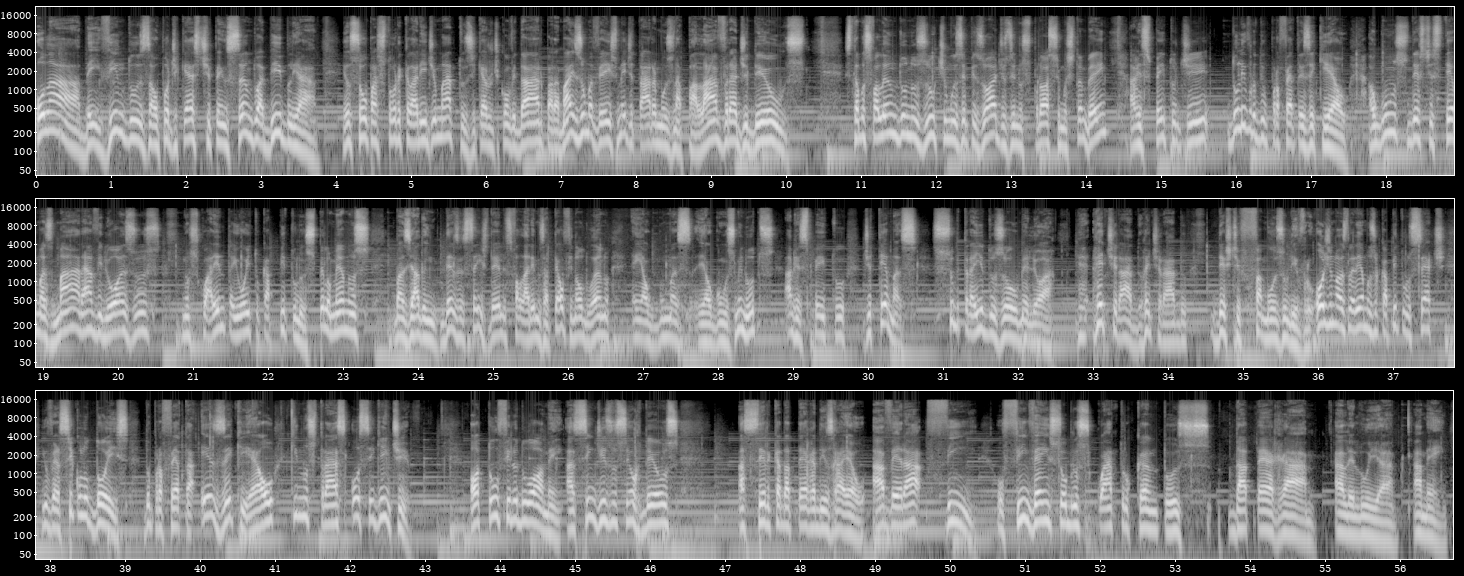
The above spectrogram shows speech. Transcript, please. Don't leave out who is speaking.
Speaker 1: Olá, bem-vindos ao podcast Pensando a Bíblia. Eu sou o pastor Claride Matos e quero te convidar para mais uma vez meditarmos na Palavra de Deus. Estamos falando nos últimos episódios e nos próximos também a respeito de do livro do profeta Ezequiel. Alguns destes temas maravilhosos nos 48 capítulos, pelo menos baseado em 16 deles, falaremos até o final do ano em algumas em alguns minutos a respeito de temas subtraídos ou melhor, retirado, retirado deste famoso livro. Hoje nós leremos o capítulo 7 e o versículo 2 do profeta Ezequiel, que nos traz o seguinte: Ó tu, filho do homem, assim diz o Senhor Deus acerca da terra de Israel: haverá fim. O fim vem sobre os quatro cantos da terra. Aleluia. Amém.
